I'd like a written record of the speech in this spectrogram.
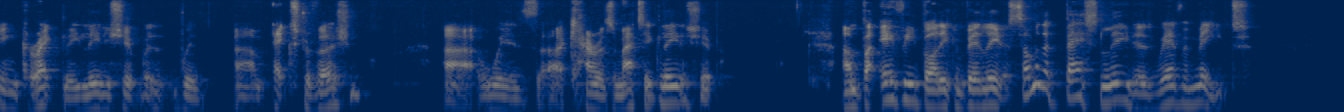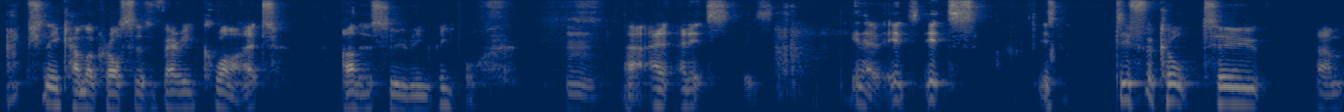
incorrectly leadership with, with um, extroversion, uh, with uh, charismatic leadership. Um, but everybody can be a leader. Some of the best leaders we ever meet actually come across as very quiet, unassuming people. Mm. Uh, and, and it's, it's, you know, it's it's it's difficult to um,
